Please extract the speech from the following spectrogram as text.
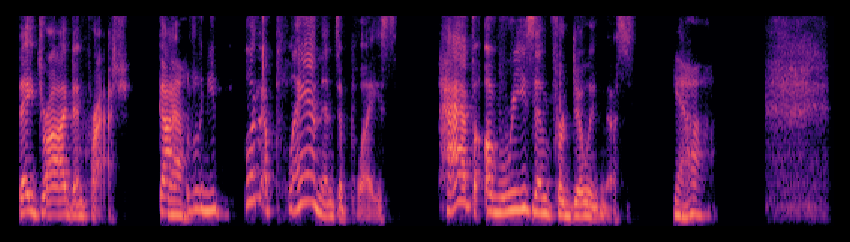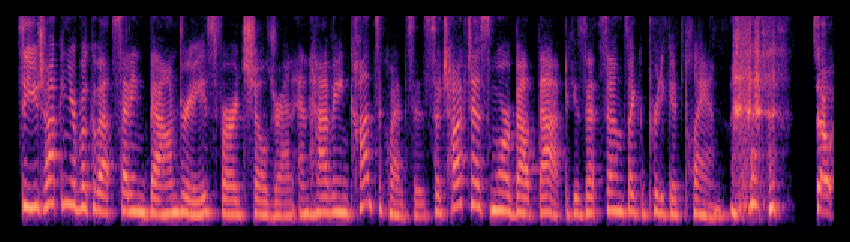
they drive and crash. God, forbid you put a plan into place. Have a reason for doing this. Yeah. So you talk in your book about setting boundaries for our children and having consequences. So talk to us more about that because that sounds like a pretty good plan. So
